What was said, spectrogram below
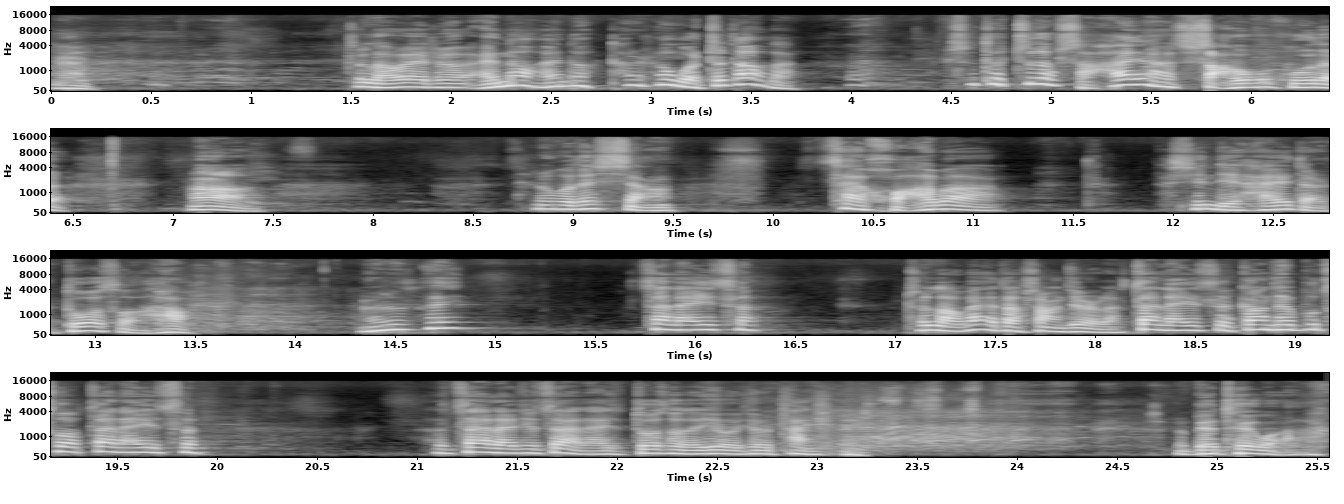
嗯，这老外说：“I know, I know。”他说：“我知道了，知道知道啥呀？傻乎乎的，啊。”他说：“我在想，再滑吧。”心里还有点哆嗦哈，我说：“哎，再来一次，这老外倒上劲儿了，再来一次，刚才不错，再来一次，再来就再来，哆嗦的又又站起来，别推我啊！”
